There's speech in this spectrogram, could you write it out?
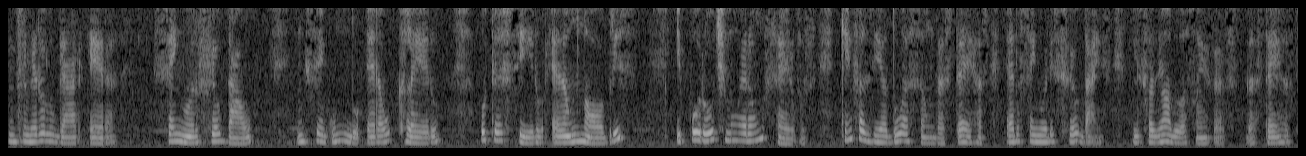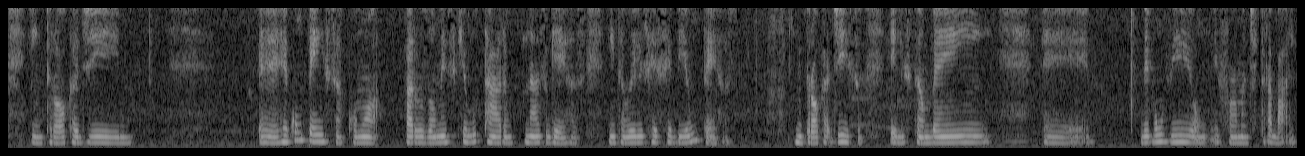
Em primeiro lugar era senhor feudal, em segundo era o clero, o terceiro eram nobres e por último eram os servos. Quem fazia a doação das terras eram os senhores feudais. Eles faziam as doações das, das terras em troca de é, recompensa, como a, para os homens que lutaram nas guerras então eles recebiam terras. Em troca disso, eles também é, devolviam em forma de trabalho.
